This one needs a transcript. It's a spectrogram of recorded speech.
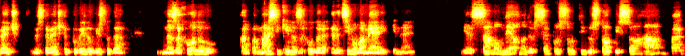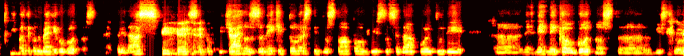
več, da ste večkrat povedali, v bistvu, da na Zahodu, ali pa marsikaj na Zahodu, recimo v Ameriki, ne, je samo umevno, da vse posod ti dostopi so, ampak nimate pa nobenih ugodnosti. Ne. Pri nas se običajno z nekim to vrstnim dostopom v bistvu se da pol tudi uh, ne, ne, neka ugodnost. Uh, v bistvu.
